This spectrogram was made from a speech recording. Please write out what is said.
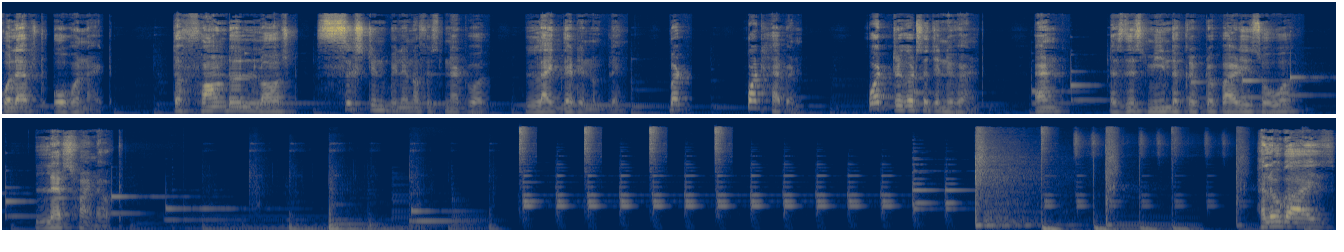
collapsed overnight. The founder lost 16 billion of his net worth like that in a blink. But what happened? What triggered such an event? And does this mean the crypto party is over? Let's find out. Hello guys,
